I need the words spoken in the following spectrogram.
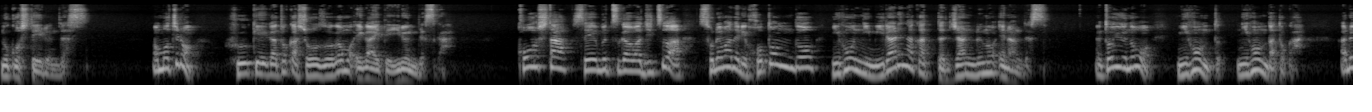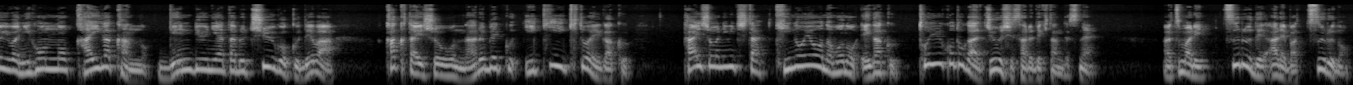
残しているんです。もちろん、風景画とか肖像画も描いているんですが、こうした生物画は実はそれまでにほとんど日本に見られなかったジャンルの絵なんです。というのも、日本と、日本だとか、あるいは日本の絵画館の源流にあたる中国では、各対象をなるべく生き生きと描く、対象に満ちた木のようなものを描くということが重視されてきたんですね。つまり、鶴であれば鶴の、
